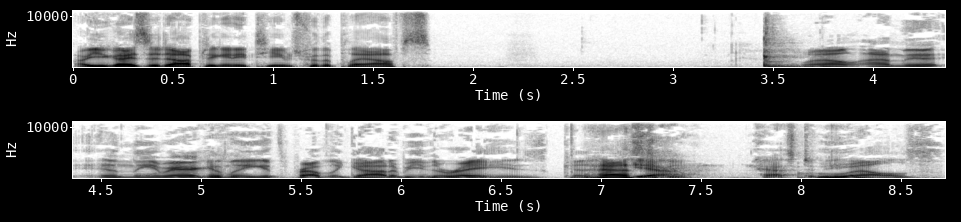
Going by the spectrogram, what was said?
Are you guys adopting any teams for the playoffs? well, on the in the American League, it's probably got to be the Rays. 'cause It has to be. has to who be. else?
